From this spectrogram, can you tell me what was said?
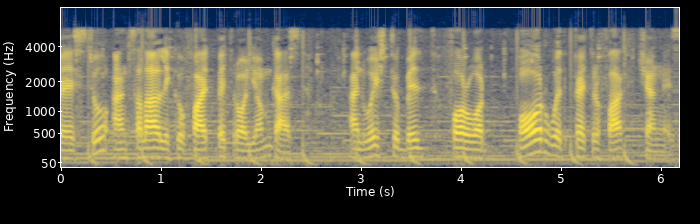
Phase 2, and Salalah Liquefied Petroleum Gas, and wish to build forward more with Petrofac journeys.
